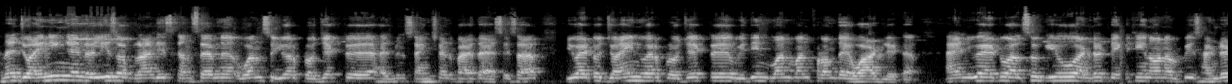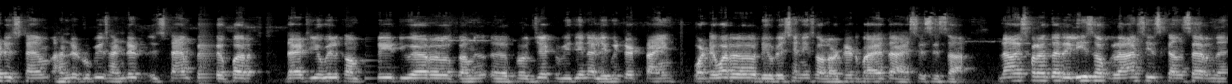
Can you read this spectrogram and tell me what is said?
Now, joining and release of grant is concerned. Once your project uh, has been sanctioned by the SSR, you have to join your project uh, within one month from the award letter, and you have to also give undertaking on rupees hundred stamp, hundred rupees hundred stamp paper that you will complete your uh, project within a limited time, whatever duration is allotted by the SSSR. Now, as far as the release of grants is concerned,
